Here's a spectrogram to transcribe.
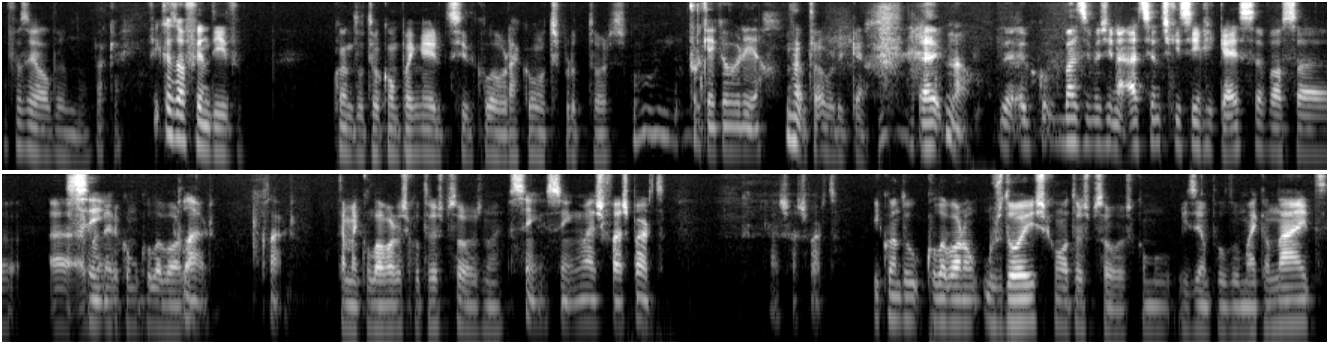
Vou fazer ao Bruno. Ok. Ficas ofendido quando o teu companheiro decide colaborar com outros produtores? Porquê que eu veria? Não, estou a brincar. Não. eh, mas imagina, há- sentes que isso enriquece a vossa a, a maneira como colaboram? Claro, claro. Também colaboras com outras pessoas, não é? Sim, sim, acho que faz parte. Acho que faz parte. E quando colaboram os dois com outras pessoas, como o exemplo do Michael Knight,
